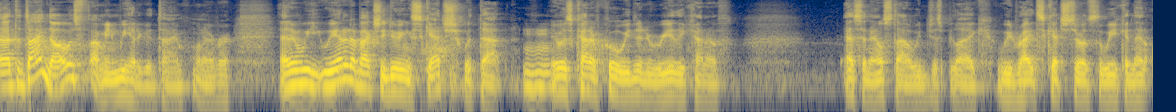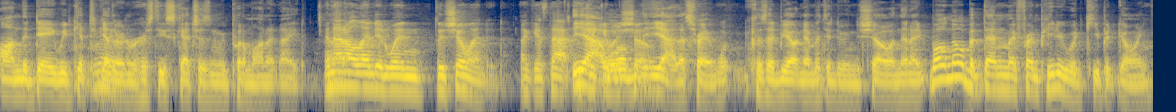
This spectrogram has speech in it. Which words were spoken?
at the time though, it was. I mean, we had a good time, whatever, and we we ended up actually doing sketch with that. Mm-hmm. It was kind of cool. We did a really kind of SNL style. We'd just be like, we'd write sketches throughout the week, and then on the day we'd get together Right. and rehearse these sketches, and we put them on at night. And that uh, all ended when the show ended. I guess that Yeah, well, show. yeah, that's right. Because I'd be out in Edmonton doing the show, and then I, well, no, but then my friend Peter would keep it going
